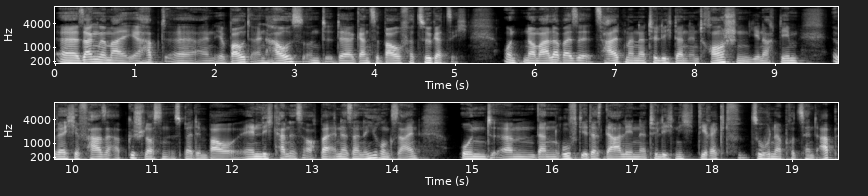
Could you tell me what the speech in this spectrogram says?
Äh, sagen wir mal, ihr habt äh, ein, ihr baut ein Haus und der ganze Bau verzögert sich. Und normalerweise zahlt man natürlich dann in Tranchen, je nachdem, welche Phase abgeschlossen ist bei dem Bau. Ähnlich kann es auch bei einer Sanierung sein. Und ähm, dann ruft ihr das Darlehen natürlich nicht direkt zu 100 Prozent ab.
